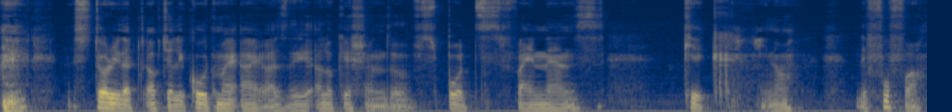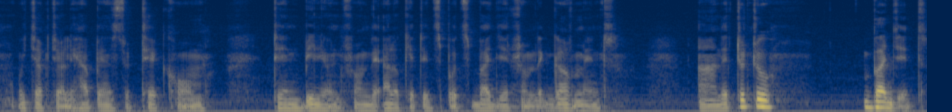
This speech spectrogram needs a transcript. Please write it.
story that actually caught my eye was the allocations of sports finance kick you know the fufa which actually happens to take home 10 billion from the allocated sports budget from the government and the total budget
